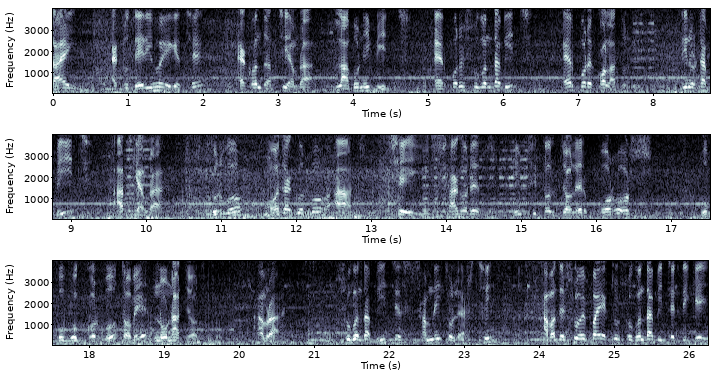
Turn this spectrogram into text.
তাই একটু দেরি হয়ে গেছে। এখন যাচ্ছি আমরা লাবণী বীচ এরপরে সুগন্ধা বীচ এরপরে কলাতলি তিনোটা বীচ আজকে আমরা ঘুরবো মজা করব আর সেই সাগরের হিমশীতল জলের পরশ উপভোগ করব তবে নোনা জল। আমরা সুগন্ধা বিচের সামনেই চলে আসছি। আমাদের শোয়েব ভাই একটু সুগন্ধা বিচের দিকেই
